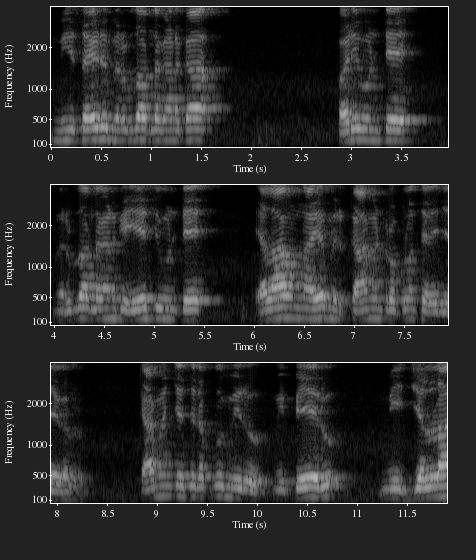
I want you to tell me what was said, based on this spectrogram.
మీ సైడ్ మిరపదాట్లు కనుక పడి ఉంటే మిరపతోటలు కనుక ఏసీ ఉంటే ఎలా ఉన్నాయో మీరు కామెంట్ రూపంలో తెలియజేయగలరు. కామెంట్ చేసేటప్పుడు మీరు మీ పేరు మీ జిల్లా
